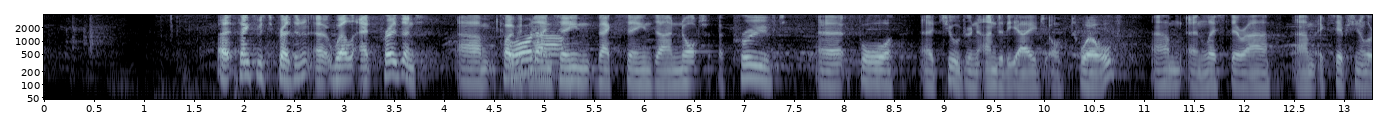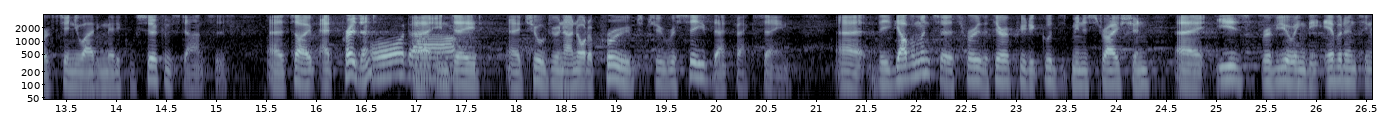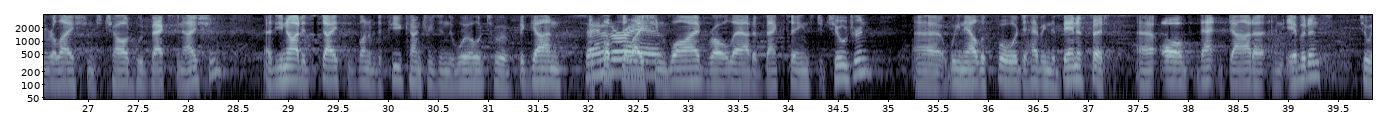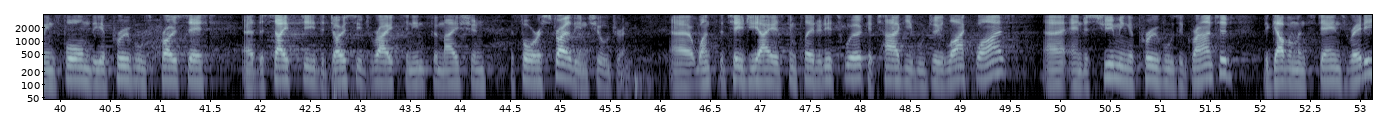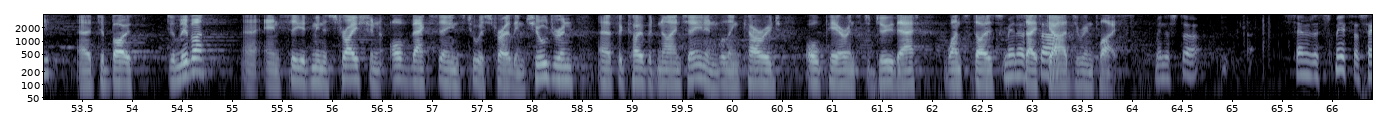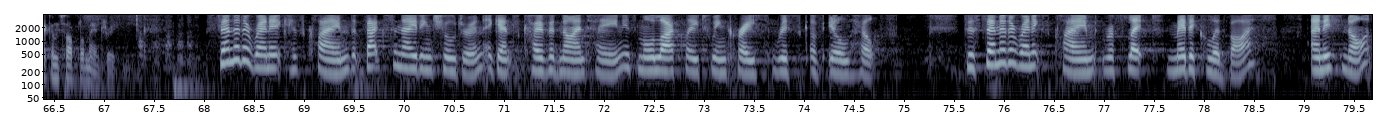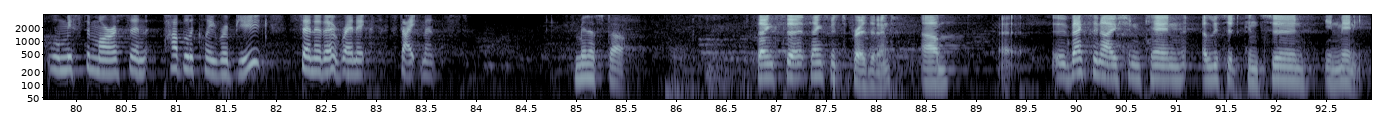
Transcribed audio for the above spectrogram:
Uh, thanks, Mr President. Uh, well, at present, um, COVID-19 vaccines are not approved uh, for uh, children under the age of 12 um, unless there are um, exceptional or extenuating medical circumstances. Uh, so at present, uh, indeed, uh, children are not approved to receive that vaccine. Uh, the government, through the Therapeutic Goods Administration, is reviewing the evidence in relation to childhood vaccination. The United States is one of the few countries in the world to have begun Senator a population-wide rollout of vaccines to children. Uh, we now look forward to having the benefit uh, of that data and evidence to inform the approvals process, uh, the safety, the dosage rates and information for Australian children. Uh, once the TGA has completed its work, ATAGI will do likewise, uh, and assuming approvals are granted, the government stands ready uh, to both deliver uh, and see administration of vaccines to Australian children uh, for COVID-19 and will encourage all parents to do that once those Minister, safeguards are in place. Minister, Senator Smith, a second supplementary. Senator Rennick has claimed that vaccinating children against COVID-19 is more likely to increase risk of ill health. Does Senator Rennick's claim reflect medical advice? And if not, will Mr Morrison publicly rebuke Senator Rennick's statements? Minister. Thanks, uh, thanks Mr President. Um, uh, vaccination can elicit concern in many.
